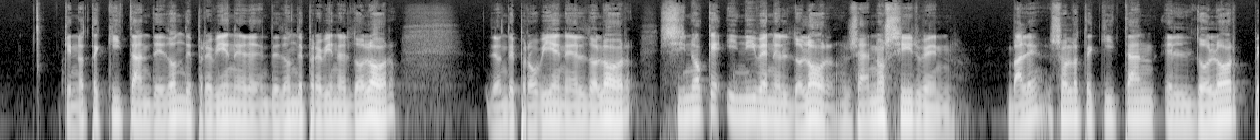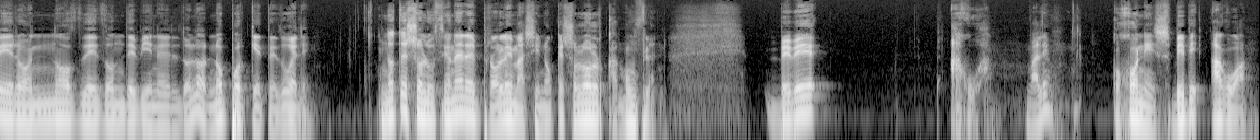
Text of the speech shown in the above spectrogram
que no te quitan de dónde previene de dónde el dolor, de dónde proviene el dolor, sino que inhiben el dolor, o sea, no sirven, ¿vale? Solo te quitan el dolor, pero no de dónde viene el dolor, no porque te duele. No te solucionan el problema, sino que solo lo camuflan. Bebe agua, ¿vale? Cojones, bebe agua.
